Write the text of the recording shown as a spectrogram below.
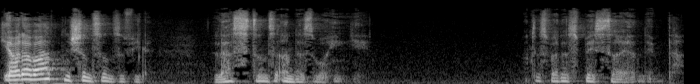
Ja, aber da warten schon so und so viele. Lasst uns anderswo hingehen. Und das war das Bessere an dem Tag.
